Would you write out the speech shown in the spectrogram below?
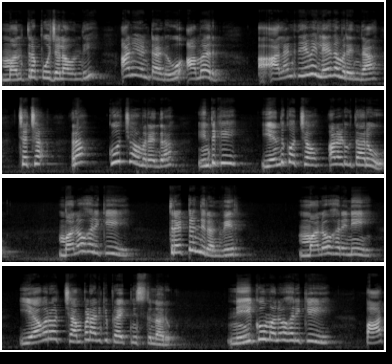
మంత్ర పూజలా ఉంది అని అంటాడు అమర్. అలాంటిదేమీ అలాంటిది ఏమీ లేదు అమరేంద్ర. చచ్చ రా కూర్చో అమరేంద్ర. ఇంతకీ ఎందుకు వచ్చావు అని అడుగుతారు. మనోహరికి థ్రెట్ ఉంది రణ్వీర్. మనోహరిని ఎవరో చంపడానికి ప్రయత్నిస్తున్నారు. నీకు మనోహరికి పాత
